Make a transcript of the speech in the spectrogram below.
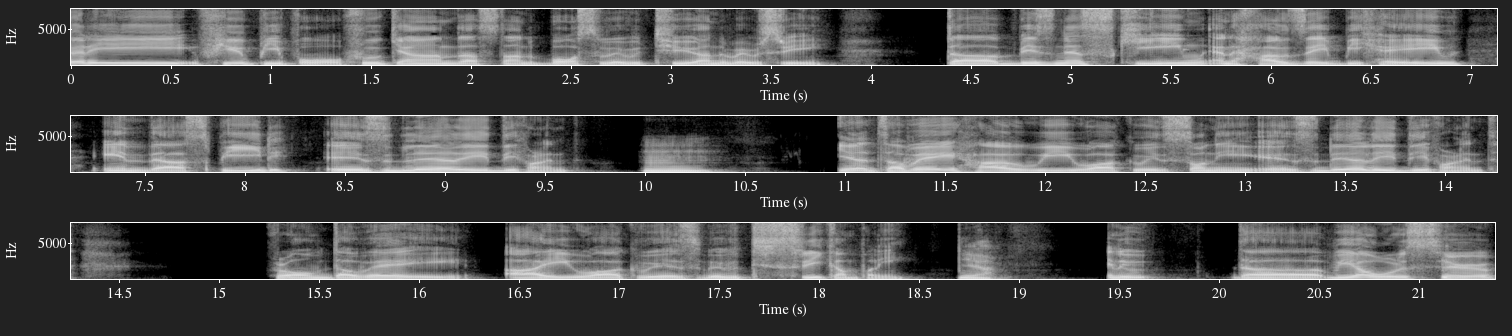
very few people who can understand both Web two and Web three. The business scheme and how they behave and the speed is really different. mm, Yeah, the way how we work with Sony is really different from the way I work with Web3 company. Yeah. And the we are also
